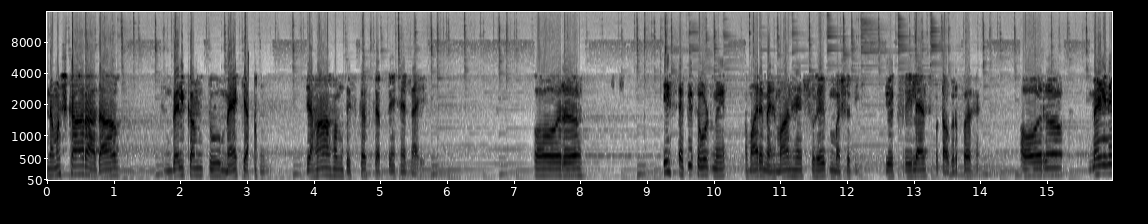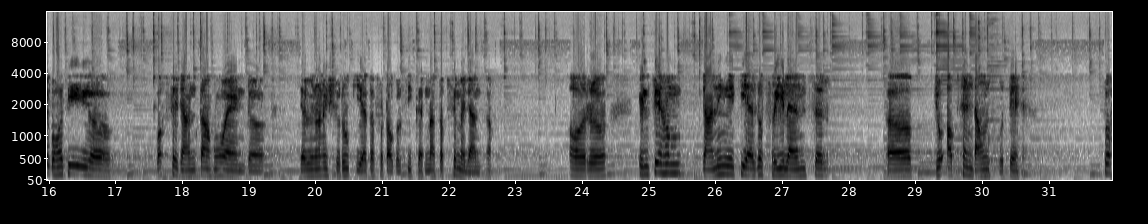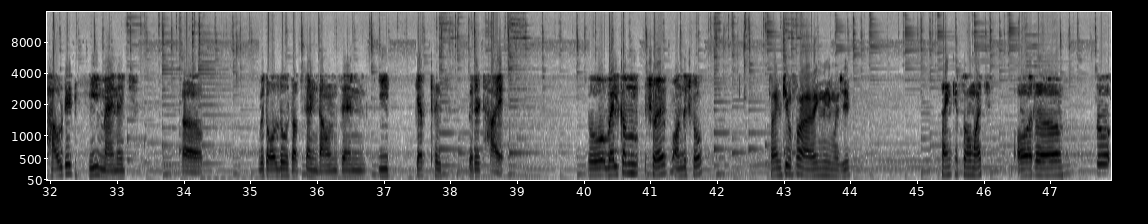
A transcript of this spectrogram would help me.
नमस्कार, आदाब। Welcome to मैं क्या हूँ? जहाँ हम डिस्कस करते हैं लाइव और, इस एपिसोड में हमारे मेहमान हैं शुहेब मशदी, जो एक फ्रीलांस फोटोग्राफर हैं। और, मैं इन्हें बहुत ही वक्त से जानता हूँ एंड जब इन्होंने शुरू किया था फोटोग्राफी करना, तब से मैं जानता हूँ। और, इनसे हम जानेंगे कि एज अ फ्रीलांसर जो अप्स एंड डाउन होते हैं। तो how did he manage with all those ups and down and he kept his spirit high तो welcome Shoaib on the show thank you for having me मुझे thank you so much और तो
